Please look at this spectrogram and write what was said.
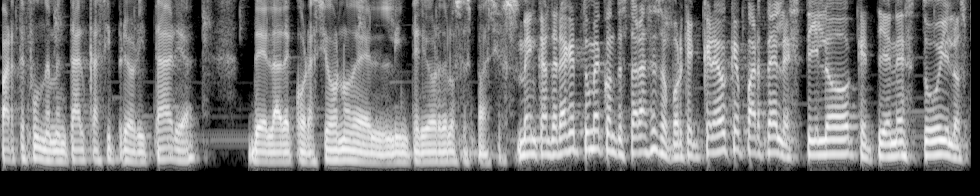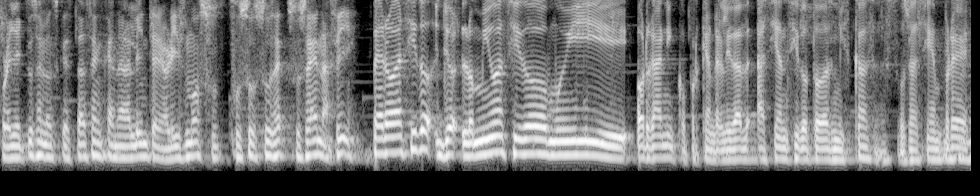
parte fundamental, casi prioritaria de la decoración o del interior de los espacios? Me encantaría que tú me contestaras eso, porque creo que parte del estilo que tienes tú y los proyectos en los que estás en general de interiorismo su- su- su- suceden así. Pero ha sido, yo, lo mío ha sido muy orgánico, porque en realidad así han sido todas mis casas. O sea, siempre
